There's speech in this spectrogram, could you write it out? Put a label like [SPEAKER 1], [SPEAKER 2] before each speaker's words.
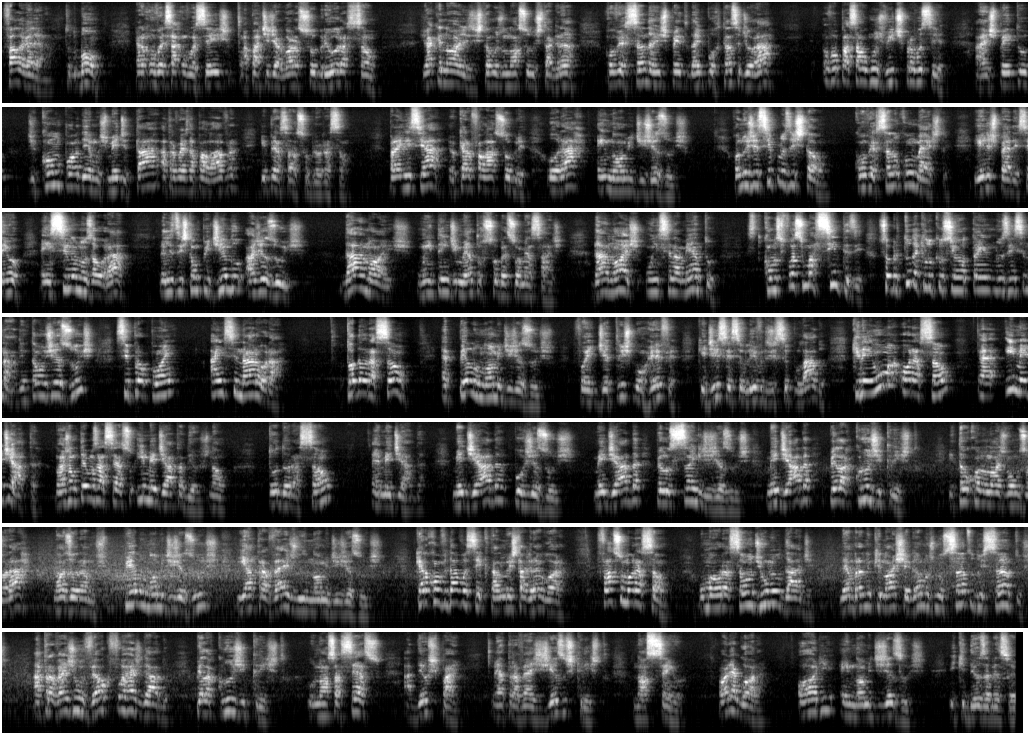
[SPEAKER 1] Fala galera, tudo bom? Quero conversar com vocês a partir de agora sobre oração. Já que nós estamos no nosso Instagram conversando a respeito da importância de orar, eu vou passar alguns vídeos para você a respeito de como podemos meditar através da palavra e pensar sobre oração. Para iniciar, eu quero falar sobre orar em nome de Jesus. Quando os discípulos estão conversando com o Mestre e eles pedem, Senhor, ensina-nos a orar, eles estão pedindo a Jesus, dá a nós um entendimento sobre a sua mensagem, dá a nós um ensinamento como se fosse uma síntese sobre tudo aquilo que o Senhor tem nos ensinado. Então Jesus se propõe a ensinar a orar. Toda oração é pelo nome de Jesus. Foi Dietrich Bonhoeffer que disse em seu livro Discipulado que nenhuma oração é imediata. Nós não temos acesso imediato a Deus, não. Toda oração é mediada. Mediada por Jesus. Mediada pelo sangue de Jesus. Mediada pela cruz de Cristo. Então, quando nós vamos orar, nós oramos pelo nome de Jesus e através do nome de Jesus. Quero convidar você que está no meu Instagram agora. Faça uma oração. Uma oração de humildade. Lembrando que nós chegamos no Santo dos Santos através de um véu que foi rasgado pela cruz de Cristo. O nosso acesso a Deus Pai é através de Jesus Cristo, nosso Senhor. Ore agora, ore em nome de Jesus e que Deus abençoe.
